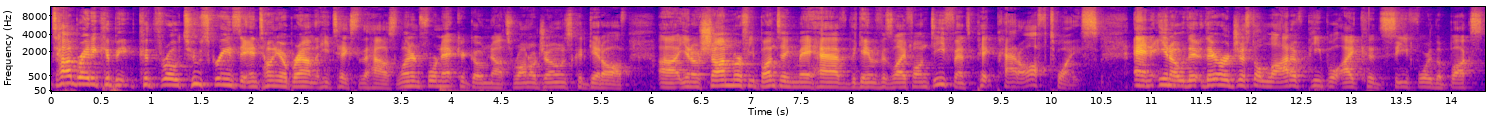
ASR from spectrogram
Tom Brady could be could throw two screens to Antonio Brown that he takes to the house. Leonard Fournette could go nuts. Ronald Jones could get off. Uh, you know, Sean Murphy Bunting may have the game of his life on defense, pick Pat off twice. And you know, there, there are just a lot of people I could see for the Bucs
